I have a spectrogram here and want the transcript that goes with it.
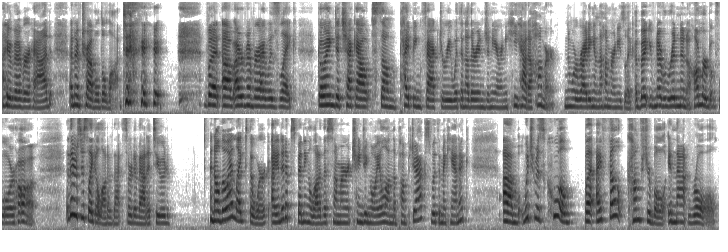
I have ever had, and I've traveled a lot. but um, I remember I was like going to check out some piping factory with another engineer, and he had a Hummer. And we're riding in the Hummer, and he's like, I bet you've never ridden in a Hummer before, huh? There's just like a lot of that sort of attitude. And although I liked the work, I ended up spending a lot of the summer changing oil on the pump jacks with a mechanic, um, which was cool, but I felt comfortable in that role.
